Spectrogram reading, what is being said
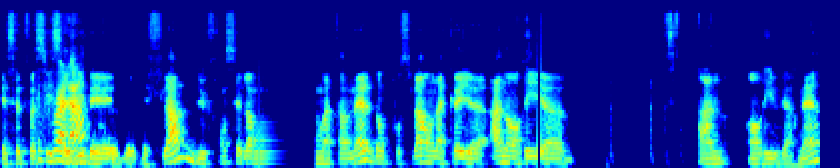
Et cette fois-ci, il s'agit des, des, flammes du français langue maternelle. Donc pour cela, on accueille Anne-Henri Anne-Henri Werner.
